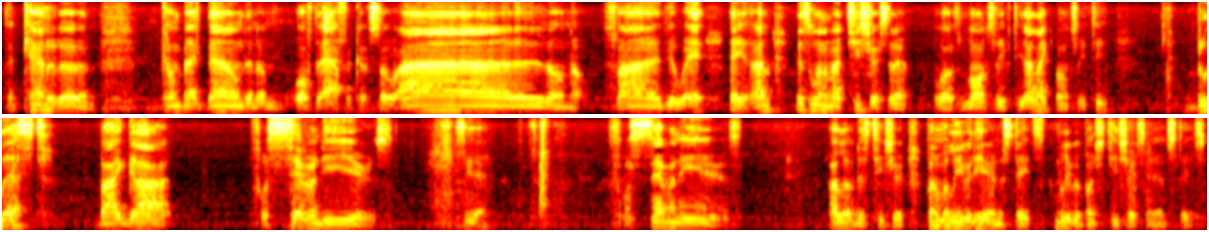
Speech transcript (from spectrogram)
then Canada and come back down, then I'm off to Africa. So I don't know. Find your way. Hey, I, this is one of my T-shirts that I well, it's long sleeve tee. I like long sleeve tee. Blessed by God for 70 years. See that? For 70 years. I love this T-shirt, but I'm gonna leave it here in the states. I'm gonna leave a bunch of T-shirts in the states.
